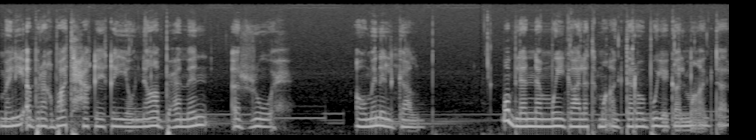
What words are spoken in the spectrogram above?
مليئة برغبات حقيقية ونابعة من الروح أو من القلب. مو بلأن أمي قالت ما أقدر وأبويا قال ما أقدر.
